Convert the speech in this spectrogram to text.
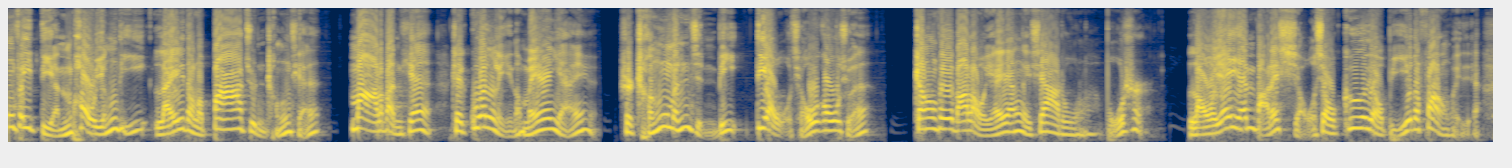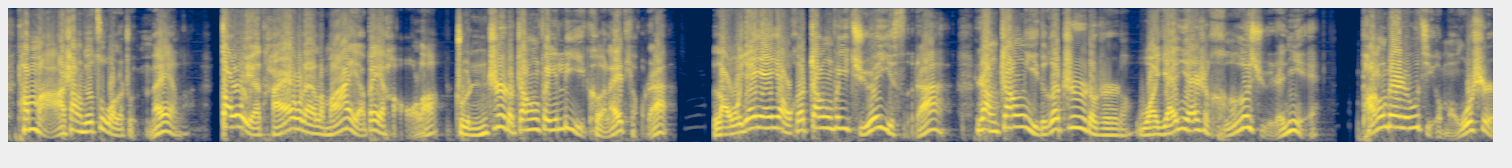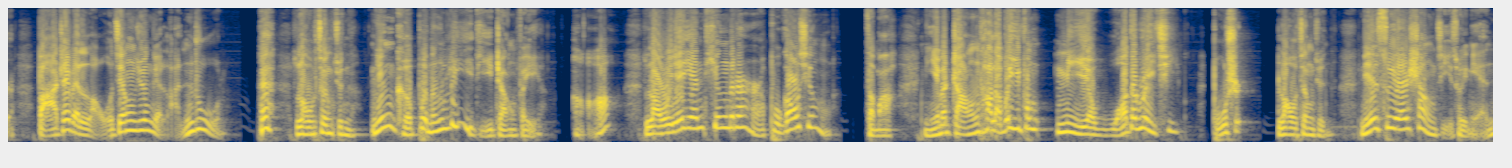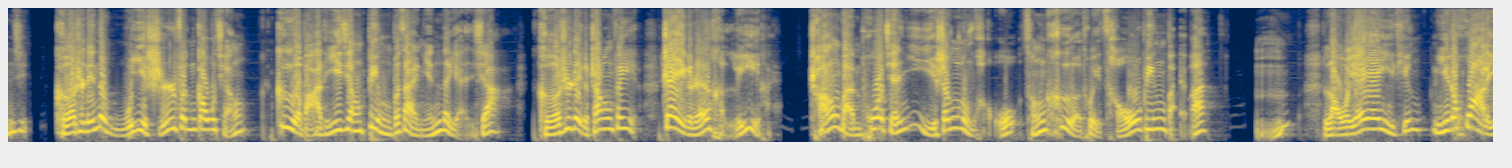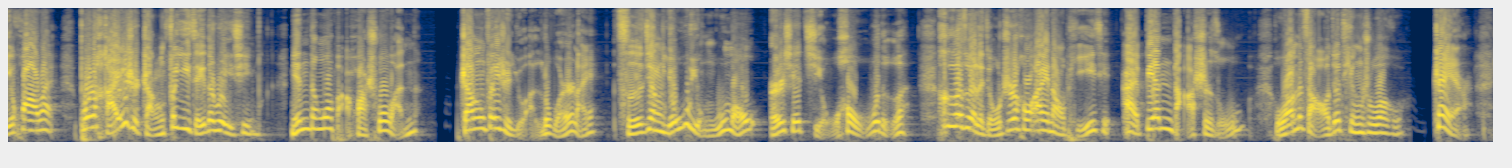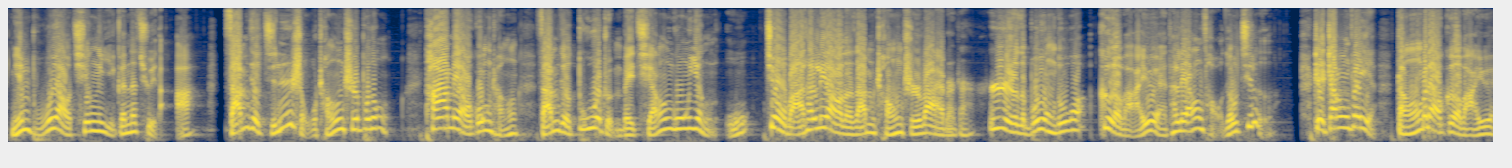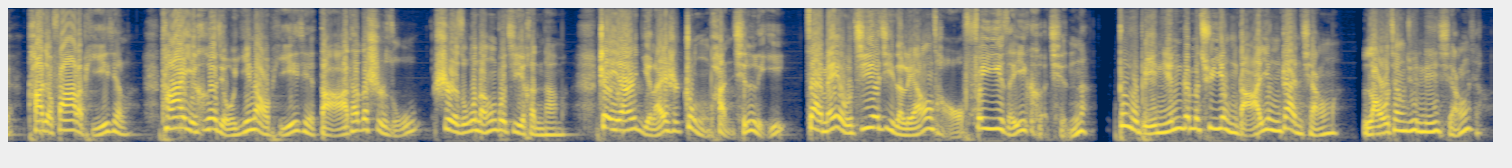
张飞点炮迎敌，来到了八郡城前，骂了半天，这关里头没人言语，是城门紧闭，吊桥高悬。张飞把老严严给吓住了，不是老严严把这小校割掉鼻子放回去，他马上就做了准备了，刀也抬过来了，马也备好了，准知道张飞立刻来挑战。老严严要和张飞决一死战，让张翼德知道知道我严严是何许人也。旁边有几个谋士把这位老将军给拦住了。哎，老将军呐，您可不能力敌张飞呀！啊，老严严听到这儿啊，不高兴了。怎么？你们长他的威风，灭我的锐气？不是，老将军，您虽然上几岁年纪，可是您的武艺十分高强，各把敌将并不在您的眼下。可是这个张飞，这个人很厉害。长坂坡前一声怒吼，曾喝退曹兵百万。嗯，老爷爷一听，你这话里话外，不是还是长飞贼的锐气吗？您等我把话说完呢。张飞是远路而来，此将有勇无谋，而且酒后无德，喝醉了酒之后爱闹脾气，爱鞭打士卒。我们早就听说过。这样，您不要轻易跟他去打，咱们就紧守城池不动。他们要攻城，咱们就多准备强弓硬弩，就把他撂到咱们城池外边这儿。日子不用多，个把月，他粮草就尽了。这张飞呀，等不了个把月，他就发了脾气了。他一喝酒，一闹脾气，打他的士卒，士卒能不记恨他吗？这样一来是众叛亲离，再没有接济的粮草，飞贼可擒呢，不比您这么去硬打硬战强吗？老将军，您想想。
